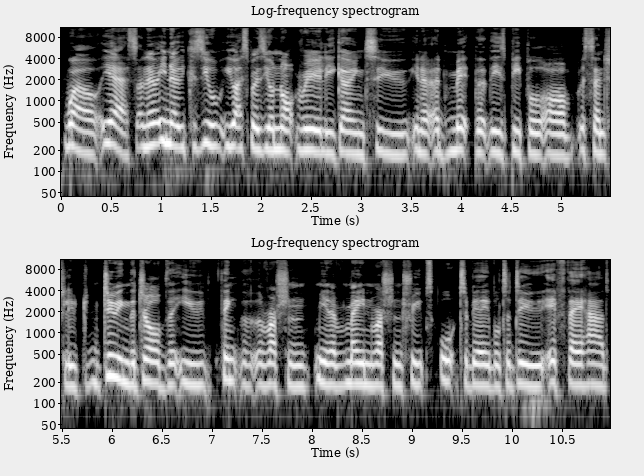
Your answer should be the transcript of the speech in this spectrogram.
Well, yes, and uh, you know because you, you, I suppose you're not really going to, you know, admit that these people are essentially doing the job that you think that the Russian, you know, main Russian troops ought to be able to do if they had,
